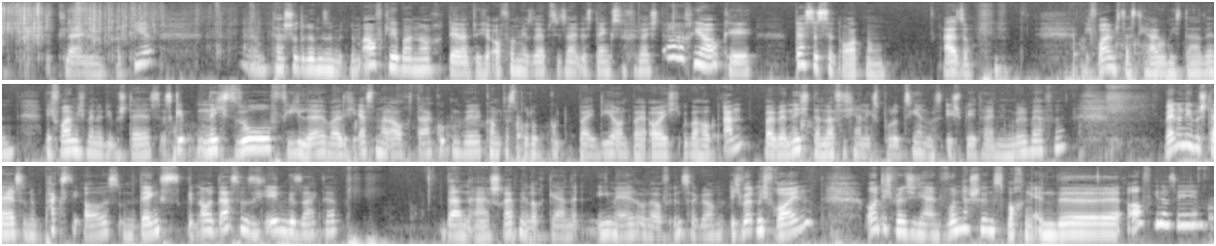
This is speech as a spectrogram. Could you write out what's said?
kleinen Papiertasche ähm, drin sind mit einem Aufkleber noch, der natürlich auch von mir selbst designt ist, denkst du vielleicht, ach ja, okay, das ist in Ordnung. Also, Ich freue mich, dass die Haargummis da sind. Ich freue mich, wenn du die bestellst. Es gibt nicht so viele, weil ich erstmal auch da gucken will, kommt das Produkt gut bei dir und bei euch überhaupt an? Weil wenn nicht, dann lasse ich ja nichts produzieren, was ich später in den Müll werfe. Wenn du die bestellst und du packst die aus und du denkst genau das, was ich eben gesagt habe, dann äh, schreib mir doch gerne E-Mail oder auf Instagram. Ich würde mich freuen und ich wünsche dir ein wunderschönes Wochenende. Auf Wiedersehen.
